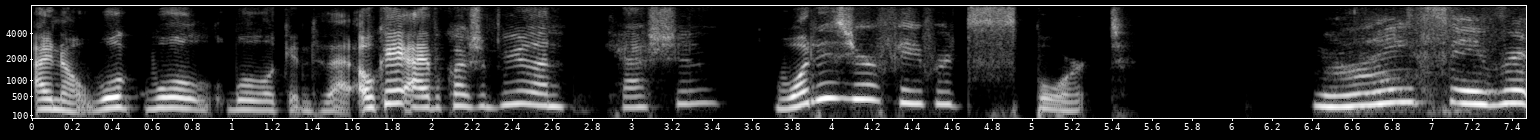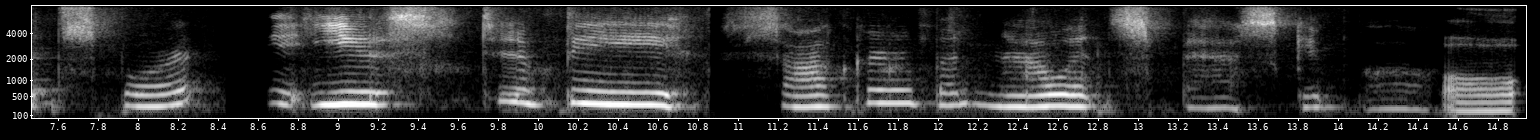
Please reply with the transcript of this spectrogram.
I know. We'll we'll we'll look into that. Okay, I have a question for you then. Cashton, what is your favorite sport? My favorite sport it used to be soccer, but now it's basketball. Oh,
